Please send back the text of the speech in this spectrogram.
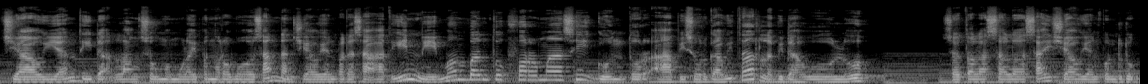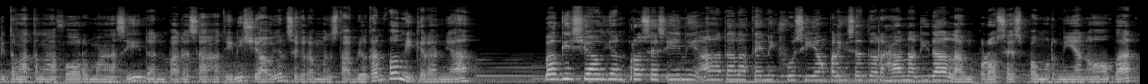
Xiaoyan tidak langsung memulai penerobosan dan Xiaoyan pada saat ini membentuk formasi guntur api surgawi terlebih dahulu. Setelah selesai, Xiaoyan pun duduk di tengah-tengah formasi dan pada saat ini Xiaoyan segera menstabilkan pemikirannya. Bagi Xiaoyan, proses ini adalah teknik fusi yang paling sederhana di dalam proses pemurnian obat.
